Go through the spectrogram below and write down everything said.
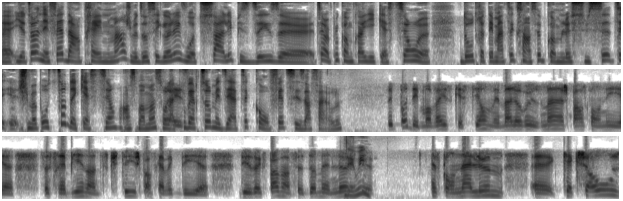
Euh, y a-t-il un effet d'entraînement? Je veux dire, ces gars-là, ils voient tout ça aller puis se disent, euh, tu sais, un peu comme quand il est question euh, d'autres thématiques sensibles comme le suicide. je me pose toutes sortes de questions en ce moment sur la couverture médiatique qu'on fait de ces affaires-là c'est pas des mauvaises questions, mais malheureusement, je pense qu'on est, ce serait bien d'en discuter. Je pense qu'avec des des experts dans ce domaine-là, ben oui. Est-ce qu'on allume euh, quelque chose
